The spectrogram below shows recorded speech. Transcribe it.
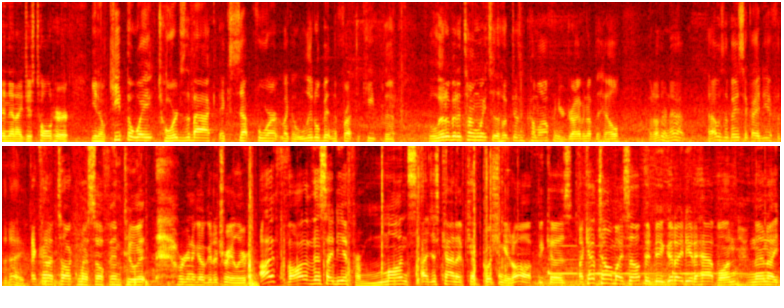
And then I just told her, you know, keep the weight towards the back, except for like a little bit in the front to keep the little bit of tongue weight so the hook doesn't come off when you're driving up the hill. But other than that, that was the basic idea for the day. I kind of talked myself into it. We're gonna go get a trailer. I've thought of this idea for months. I just kind of kept pushing it off because I kept telling myself it'd be a good idea to have one. And then I,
